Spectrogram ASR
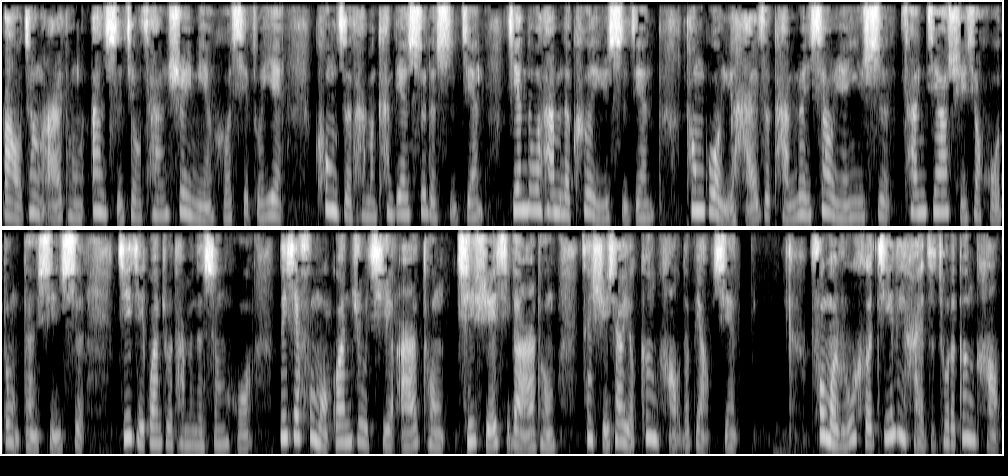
保证儿童按时就餐、睡眠和写作业，控制他们看电视的时间，监督他们的课余时间。通过与孩子谈论校园轶事、参加学校活动等形式，积极关注他们的生活。那些父母关注其儿童、其学习的儿童，在学校有更好的表现。父母如何激励孩子做得更好？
